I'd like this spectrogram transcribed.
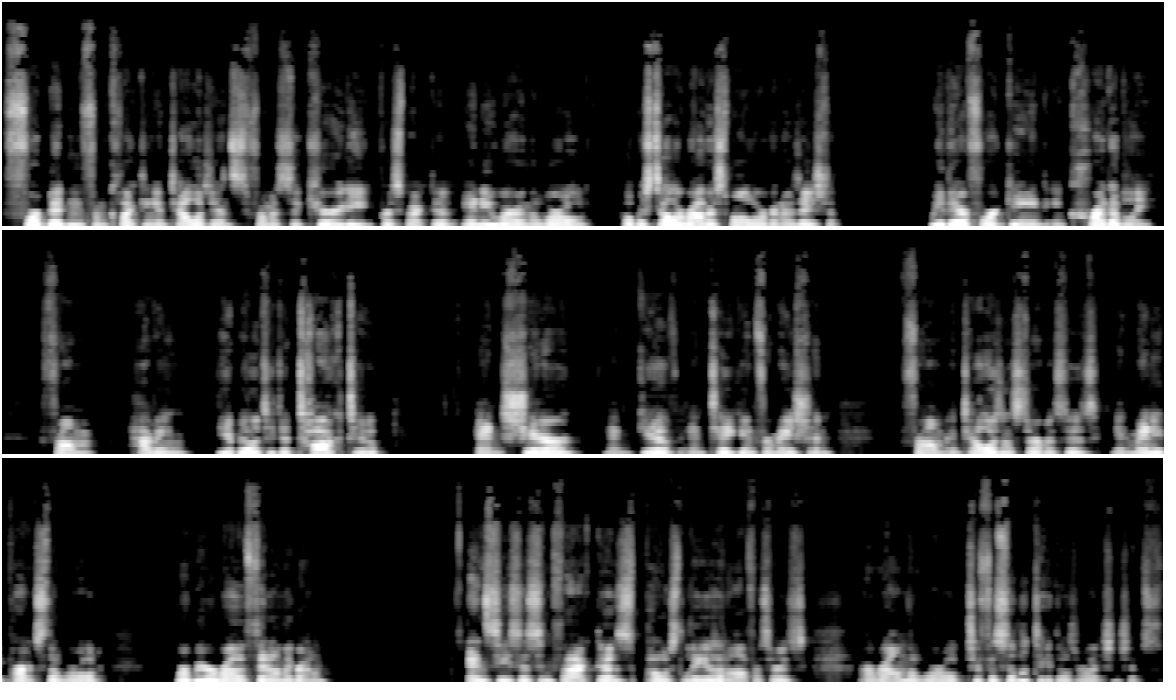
forbidden from collecting intelligence from a security perspective anywhere in the world, but we're still a rather small organization. We therefore gained incredibly from having the ability to talk to and share and give and take information from intelligence services in many parts of the world where we were rather thin on the ground. And CSIS, in fact, does post liaison officers around the world to facilitate those relationships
